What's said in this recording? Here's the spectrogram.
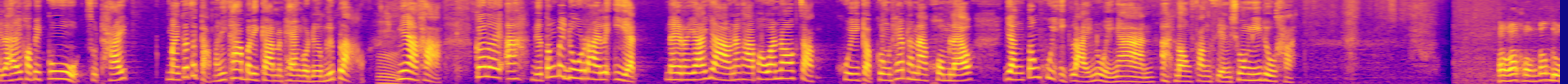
แล้วให้เขาไปกู้สุดท้ายมันก็จะกลับมาที่ค่าบริการมันแพงกว่าเดิมหรือเปล่าเนี่ยค่ะ ก็เลยอะเดี๋ยวต้องไปดูรายละเอียด ในระยะยาวนะคะ เพราะว่านอกจากคุยกับกรุงเทพธนาคมแล้ว ยังต้องคุยอีกหลายหน่วยงานอลองฟังเสียงช่วงนี้ดูค่ะเพราะว่าคงต้องดู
